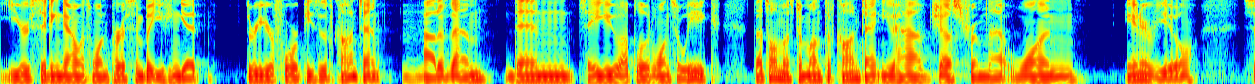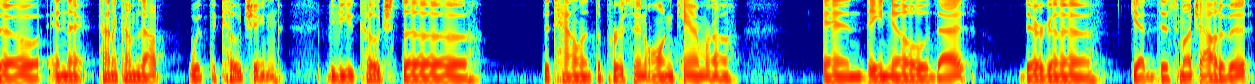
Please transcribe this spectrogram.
you're sitting down with one person, but you can get three or four pieces of content mm. out of them. Then, say you upload once a week, that's almost a month of content you have just from that one interview. So, and that kind of comes out with the coaching. Mm-hmm. If you coach the the talent, the person on camera, and they know that they're gonna get this much out of it,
